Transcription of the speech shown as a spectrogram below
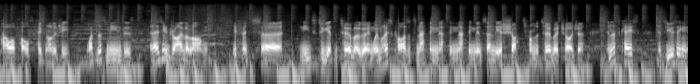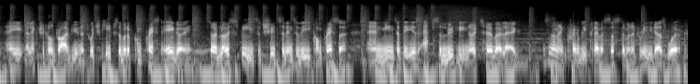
power pulse technology. What this means is that as you drive along, if it uh, needs to get the turbo going, where most cars it's nothing, nothing, nothing, then suddenly a shot from the turbocharger. In this case, it's using a electrical drive unit which keeps a bit of compressed air going. So at low speeds, it shoots it into the compressor and means that there is absolutely no turbo lag. This is an incredibly clever system and it really does work.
